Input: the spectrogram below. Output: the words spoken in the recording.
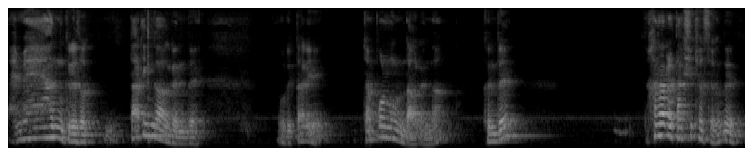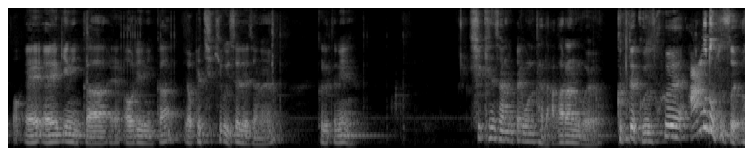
애매한 그래서 딸인가 그랬는데 우리 딸이 짬뽕을 먹는다 그랬나? 근데 하나를 딱 시켰어요. 근데 어, 애, 애기니까 애, 어리니까 옆에 지키고 있어야 되잖아요. 그랬더니 시킨 사람 빼고는 다 나가라는 거예요. 그때 그 소에 아무도 없었어요.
